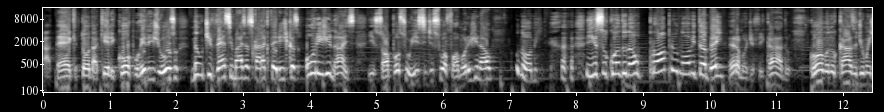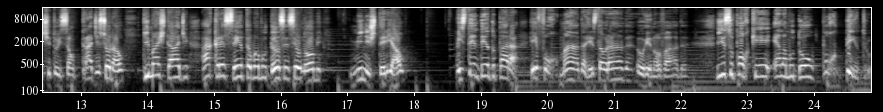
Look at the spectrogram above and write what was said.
até que todo aquele corpo religioso não tivesse mais as características originais e só possuísse de sua forma original o nome. Isso quando não o próprio nome também era modificado, como no caso de uma instituição tradicional que mais tarde acrescenta uma mudança em seu nome ministerial estendendo para reformada, restaurada ou renovada. Isso porque ela mudou por dentro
